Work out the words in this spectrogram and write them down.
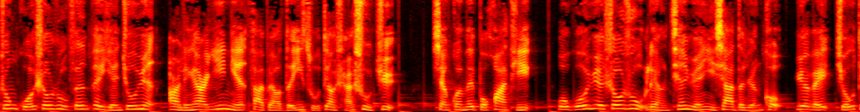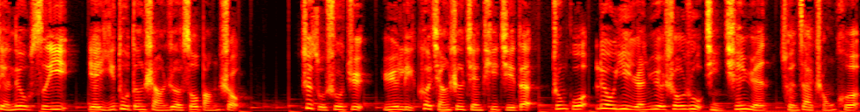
中国收入分配研究院2021年发表的一组调查数据，相关微博话题“我国月收入两千元以下的人口约为9.64亿”也一度登上热搜榜首。这组数据与李克强生前提及的中国六亿人月收入仅千元存在重合。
